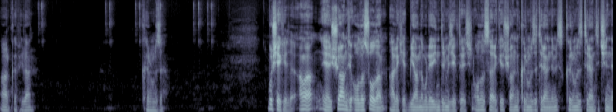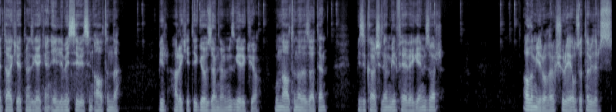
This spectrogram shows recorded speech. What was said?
arka plan kırmızı. Bu şekilde ama e, şu an olası olan hareket bir anda buraya indirmeyecekler için olası hareket şu anda kırmızı trendimiz. Kırmızı trend için de takip etmeniz gereken 55 seviyesinin altında bir hareketi gözlemlememiz gerekiyor. Bunun altında da zaten bizi karşılayan bir FVG'miz var. Alım yeri olarak şuraya uzatabiliriz.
